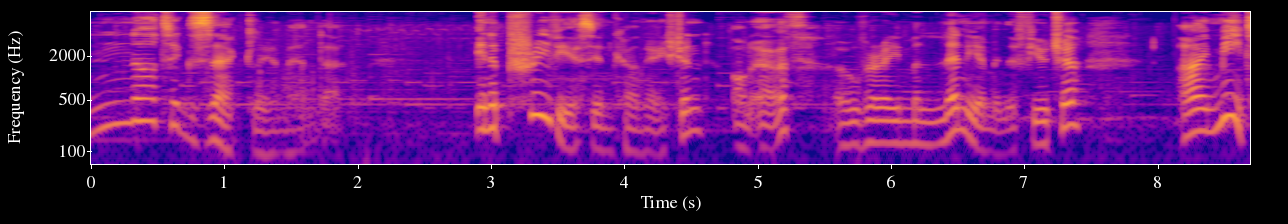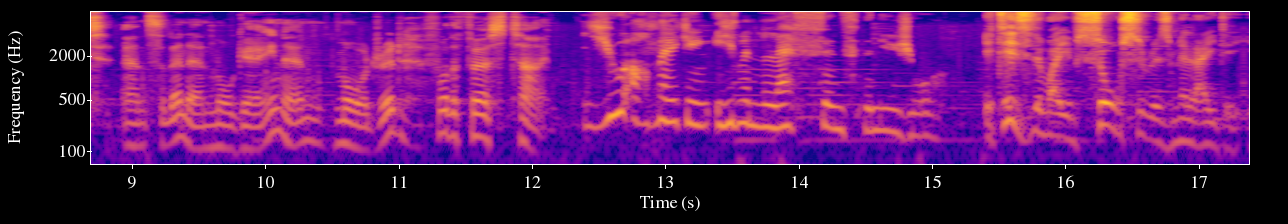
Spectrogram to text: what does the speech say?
Not exactly, Amanda. In a previous incarnation, on Earth, over a millennium in the future, I meet Anselin and Morgaine and Mordred for the first time. You are making even less sense than usual. It is the way of sorcerers, milady.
